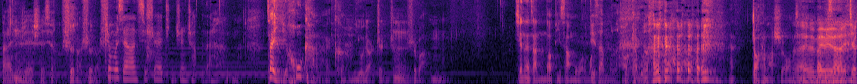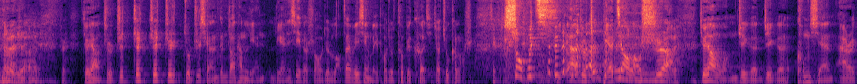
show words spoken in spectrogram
大概就是这些事情。是的，是的，是的。这么想想，其实还挺正常的。在以后看来可能有点正常，嗯是吧？嗯。现在咱能到第三幕了吗第？三幕了，第三幕了，赵探老师，我们现在到第三没没没，杰克老师，是，就像就是之之之之就之前跟赵探联联系的时候，就老在微信里头就特别客气，叫杰克老师，受不起啊，就真别叫老师啊。就像我们这个这个空闲 Eric，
